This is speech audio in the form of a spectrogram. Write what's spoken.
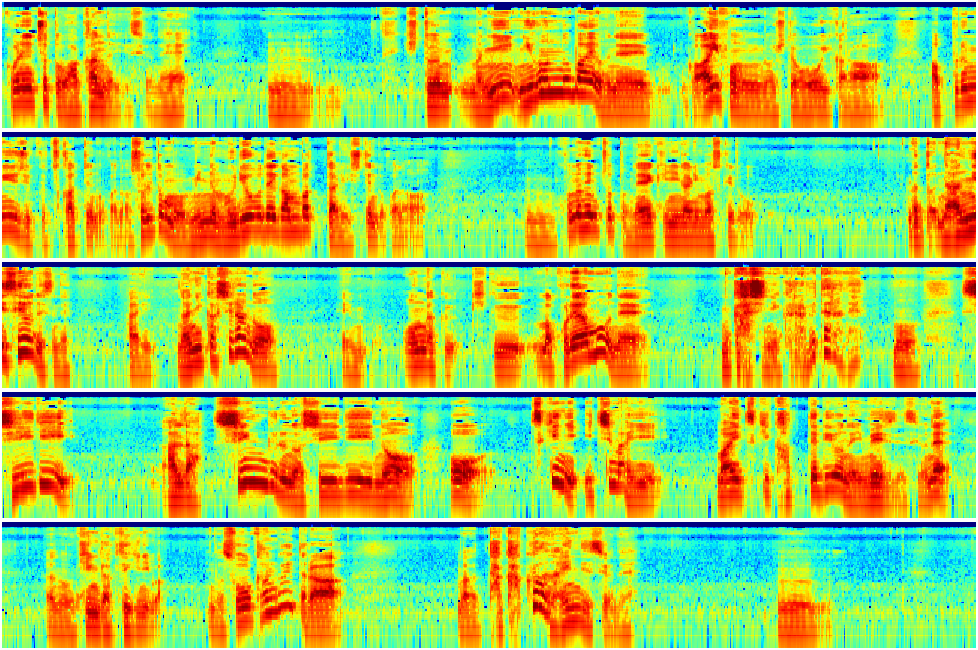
これちょっと分かんないですよね。うん、人、まあ、に日本の場合はね iPhone の人が多いから Apple Music 使ってんのかな？それともみんな無料で頑張ったりしてんのかな、うん、この辺ちょっとね気になりますけど、まあ、何にせよですね、はい、何かしらのえ音楽聴く。まあこれはもうね昔に比べたらねもう CD あれだシングルの CD のを月に1枚毎月買ってるようなイメージですよね。あの金額的には、まあ、そう考えたらまあ高くはないんですよね。うん。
